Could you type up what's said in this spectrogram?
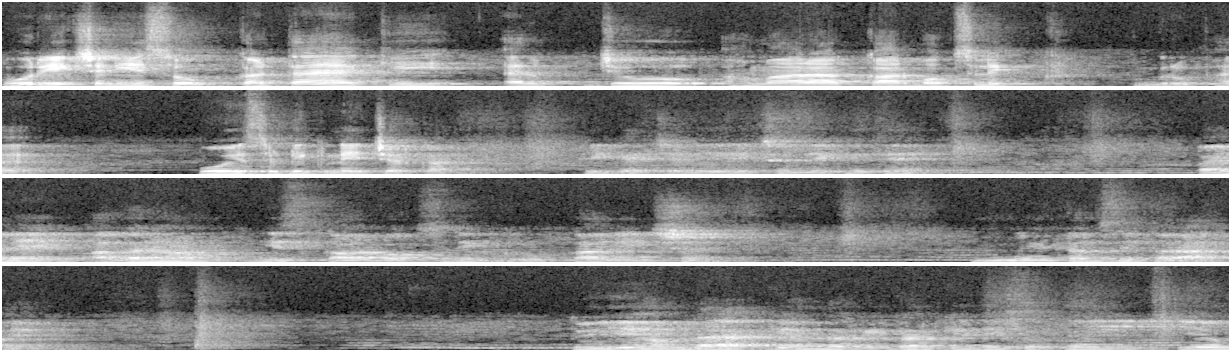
वो रिएक्शन ये शो करता है कि एल जो हमारा कार्बोक्सिलिक ग्रुप है वो एसिडिक नेचर का है ठीक है चलिए रिएक्शन देख लेते हैं पहले अगर हम इस कार्बोक्सिलिक ग्रुप का रिएक्शन मेटल से कराते हैं तो ये हम लैब के अंदर भी करके देख सकते हैं ये हम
